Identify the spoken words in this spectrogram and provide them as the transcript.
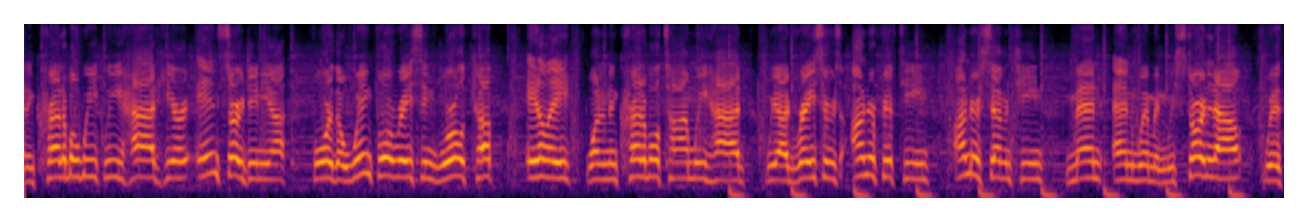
an incredible week we had here in Sardinia for the Wingfoil Racing World Cup Italy. What an incredible time we had. We had racers under 15, under 17, men and women. We started out with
